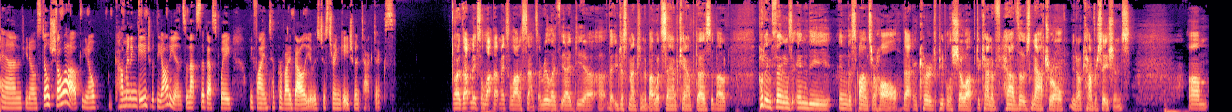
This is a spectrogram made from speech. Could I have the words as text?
and, you know, still show up, you know, come and engage with the audience. And that's the best way we find to provide value is just through engagement tactics. All right, that makes a lot. That makes a lot of sense. I really like the idea uh, that you just mentioned about what Sandcamp does about putting things in the in the sponsor hall that encourage people to show up to kind of have those natural, you know, conversations. Um,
